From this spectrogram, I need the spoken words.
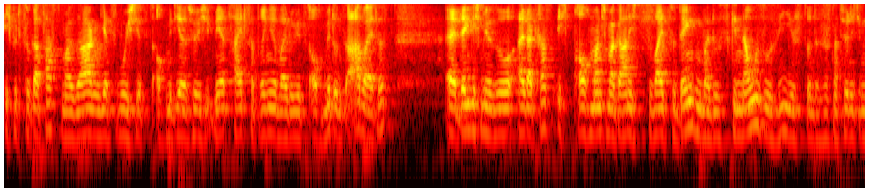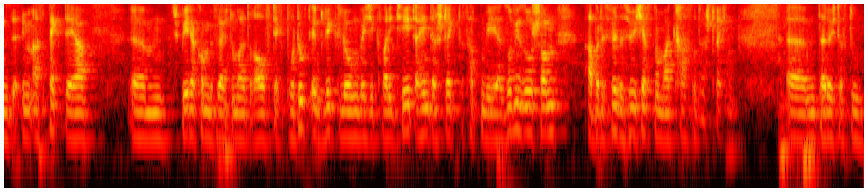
ich würde sogar fast mal sagen, jetzt wo ich jetzt auch mit dir natürlich mehr Zeit verbringe, weil du jetzt auch mit uns arbeitest, äh, denke ich mir so, alter krass, ich brauche manchmal gar nicht so weit zu denken, weil du es genauso siehst. Und das ist natürlich im, im Aspekt der, ähm, später kommen wir vielleicht nochmal drauf, der Produktentwicklung, welche Qualität dahinter steckt, das hatten wir ja sowieso schon, aber das wird natürlich jetzt nochmal krass unterstreichen, ähm, dadurch, dass du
